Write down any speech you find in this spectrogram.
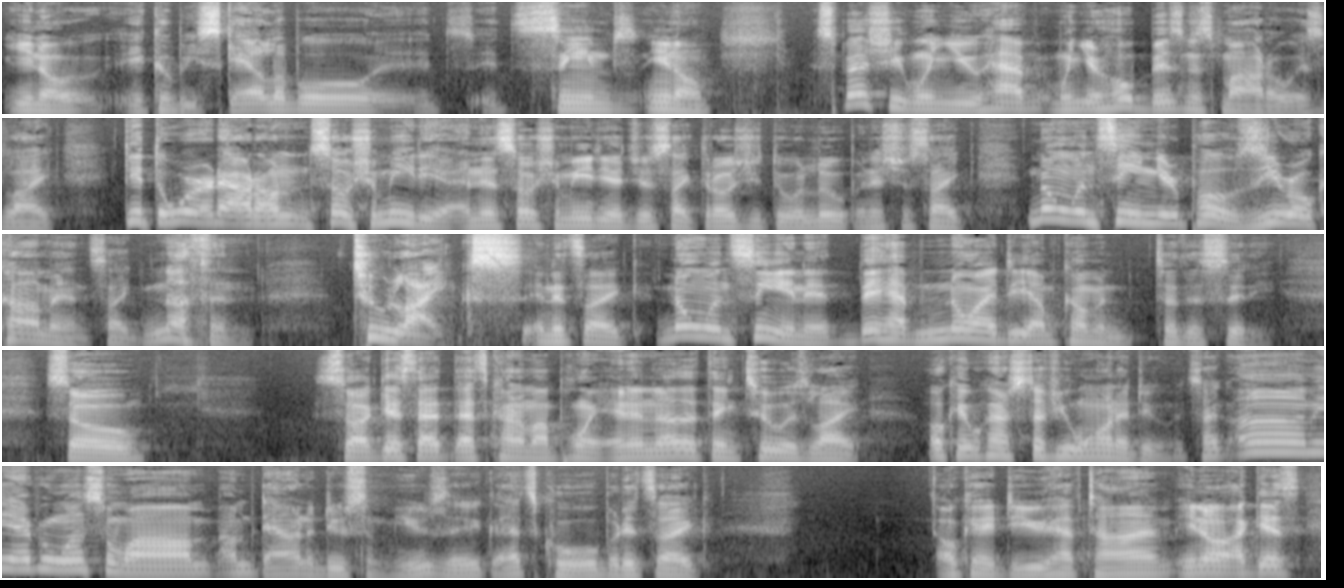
you know, it could be scalable. It's it seems, you know, especially when you have when your whole business model is like get the word out on social media and then social media just like throws you through a loop and it's just like no one's seeing your post, zero comments, like nothing. Two likes and it's like no one's seeing it. They have no idea I'm coming to this city. So so I guess that that's kind of my point. And another thing too is like, okay, what kind of stuff you want to do? It's like, uh, I mean, every once in a while, I'm I'm down to do some music. That's cool, but it's like, okay, do you have time? You know, I guess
